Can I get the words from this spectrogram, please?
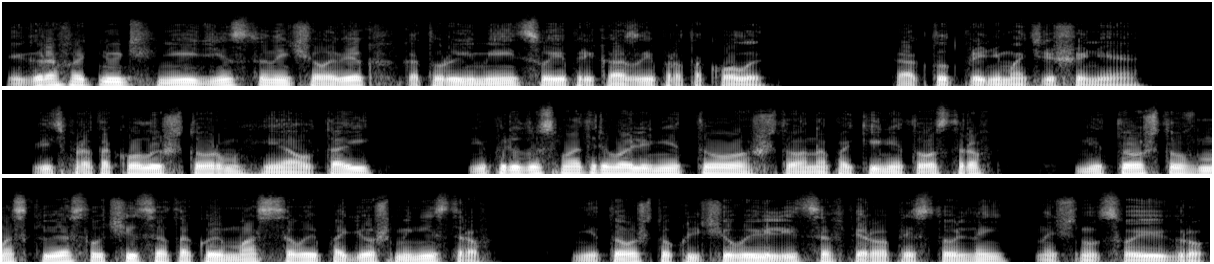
И граф отнюдь не единственный человек, который имеет свои приказы и протоколы. Как тут принимать решения? Ведь протоколы «Шторм» и «Алтай» не предусматривали не то, что она покинет остров, не то, что в Москве случится такой массовый падеж министров, не то, что ключевые лица в Первопрестольной начнут свою игру.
